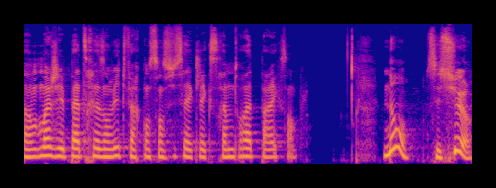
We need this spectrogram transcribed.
Euh, moi, j'ai pas très envie de faire consensus avec l'extrême droite, par exemple. Non, c'est sûr.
